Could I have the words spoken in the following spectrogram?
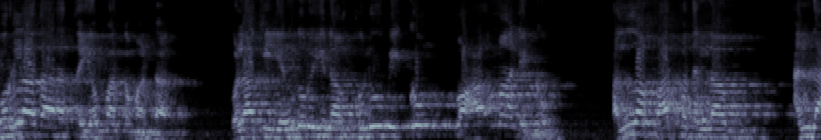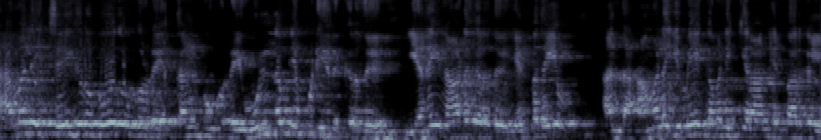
பொருளாதாரத்தையோ பார்க்க மாட்டார். உலாக்கி எந்தொரு இலா குலூபிக்கும் வ அமாலிக்கும் அல்லாஹ் பார்ப்பதெல்லாம் அந்த அமலை செய்கிற போது உங்களுடைய கல்வி உங்களுடைய உள்ளம் எப்படி இருக்கிறது எதை நாடுகிறது என்பதையும் அந்த அமலையுமே கவனிக்கிறான் என்பார்கள்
